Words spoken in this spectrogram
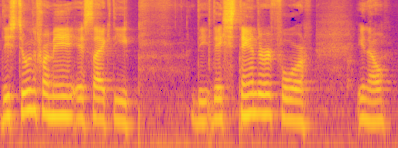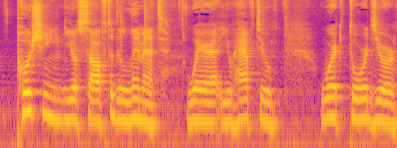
this tune for me is like the the the standard for you know pushing yourself to the limit where you have to work towards your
